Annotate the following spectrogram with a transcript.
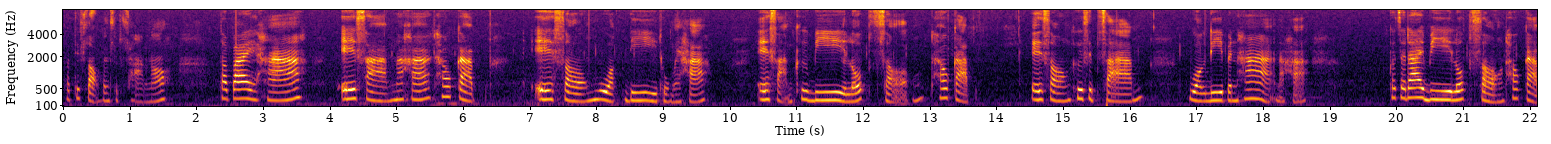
พจน์ที่ 2 เป็น 13 เนาะ ต่อไปหา A 3นะคะ เท่ากับ A 2บวก D ถูกไหมคะ A 3คือ B ลบ 2 เท่ากับ A 2คือ 13 บวก D เป็น 5 นะคะ ก็จะได้ B ลบ 2 เท่ากับ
